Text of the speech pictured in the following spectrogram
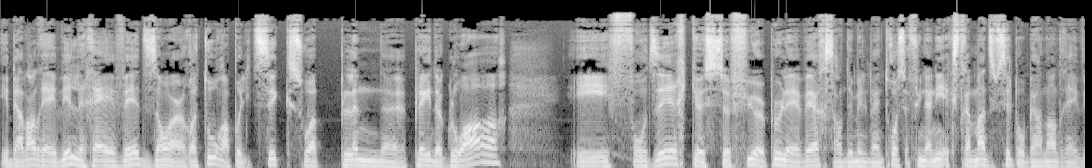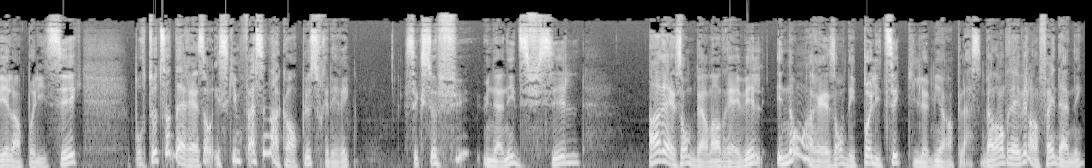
Et Bernard Drinville rêvait, disons, un retour en politique soit plein, euh, plein de gloire. Et faut dire que ce fut un peu l'inverse en 2023. Ce fut une année extrêmement difficile pour Bernard Drinville en politique, pour toutes sortes de raisons. Et ce qui me fascine encore plus, Frédéric, c'est que ce fut une année difficile en raison de Bernard Drinville et non en raison des politiques qu'il a mis en place. Bernard Drinville, en fin d'année,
